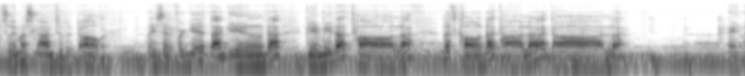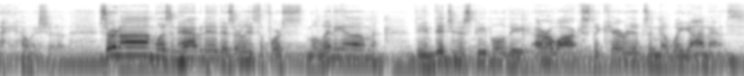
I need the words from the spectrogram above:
so they must have gone to the dollar. They said, "Forget the guilder, give me the tala. Let's call the tala dollar." Anyway, I'm gonna shut up. Suriname was inhabited as early as the fourth millennium. The indigenous people, the Arawaks, the Caribs, and the Wayanas.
